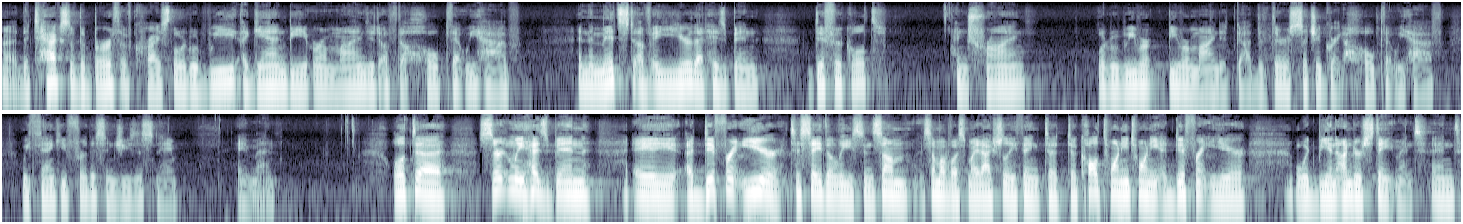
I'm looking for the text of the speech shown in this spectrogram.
uh, the text of the birth of Christ, Lord, would we again be reminded of the hope that we have in the midst of a year that has been difficult and trying. Lord, would we be reminded, God, that there is such a great hope that we have. We thank you for this in Jesus' name. Amen. Well, it uh, certainly has been a, a different year, to say the least. And some, some of us might actually think to, to call 2020 a different year would be an understatement. And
